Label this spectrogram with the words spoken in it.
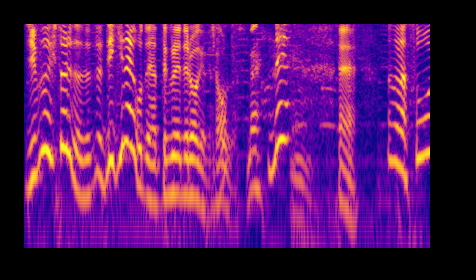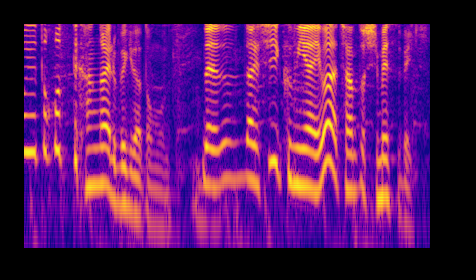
自分一人では絶対できないことやってくれてるわけでしょ？そうですね。ね。うん。ええ、だからそういうとこって考えるべきだと思うんです。でだし組合はちゃんと示すべき。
